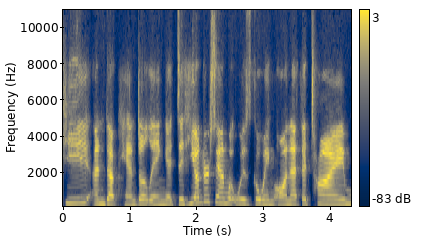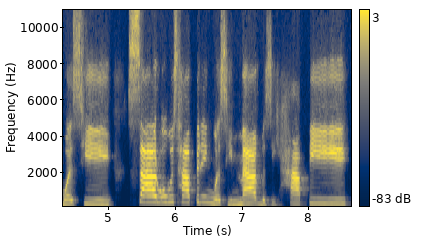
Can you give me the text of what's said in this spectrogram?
he end up handling it? Did he understand what was going on at the time? Was he sad what was happening? Was he mad? Was he happy?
